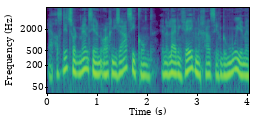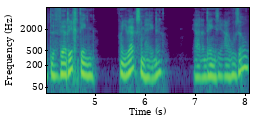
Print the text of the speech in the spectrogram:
Ja, als dit soort mensen in een organisatie komt en een leidinggevende gaat zich bemoeien met de verrichting van je werkzaamheden, ja, dan denken ze, ja, hoezo?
